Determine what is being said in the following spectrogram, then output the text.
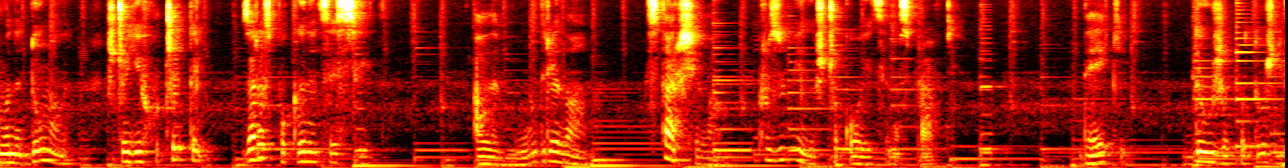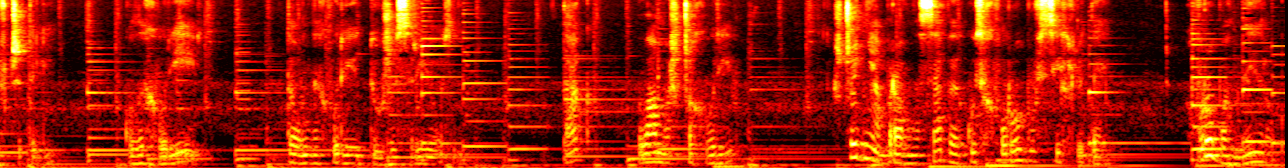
Вони думали, що їх учитель зараз покине цей світ. Але мудрі лами, старші лами розуміли, що коїться насправді. Деякі дуже потужні вчителі, коли хворіють, то вони хворіють дуже серйозно. Так, лама, що хворів, щодня брав на себе якусь хворобу всіх людей: хвороба нирок,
